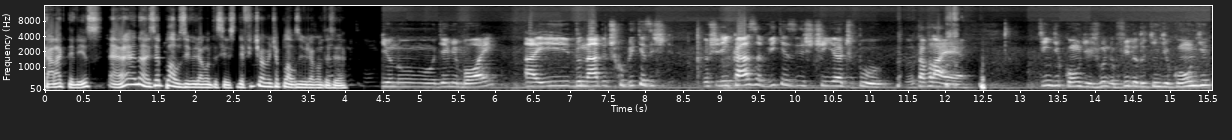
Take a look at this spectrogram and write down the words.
Caraca, teve isso? É, não, isso é plausível de acontecer. Isso definitivamente é plausível de acontecer. Muito bom no Game Boy. Aí, do nada, eu descobri que existia. Eu cheguei em casa, vi que existia, tipo. Eu tava lá, é. King Kong Jr., filho do King Kong,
